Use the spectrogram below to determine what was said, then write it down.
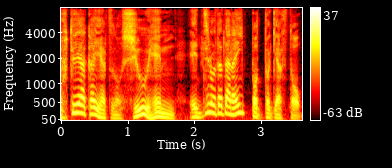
フトウェア開発の周辺、エッジの立たないポッドキャスト。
